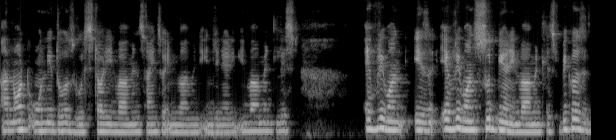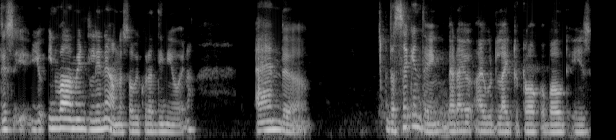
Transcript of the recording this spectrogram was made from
are not only those who study environment science or environment engineering. Environmentalist, everyone is everyone should be an environmentalist because this यो इन्भाइरोमेन्टले नै हामीलाई सबै कुरा दिने हो होइन and the second thing that I I would like to talk about is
